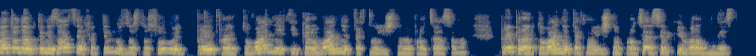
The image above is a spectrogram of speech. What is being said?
Методи оптимізації ефективно застосовують при проєктуванні і керуванні технологічними процесами, при проєктуванні технологічних процесів і виробництв,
